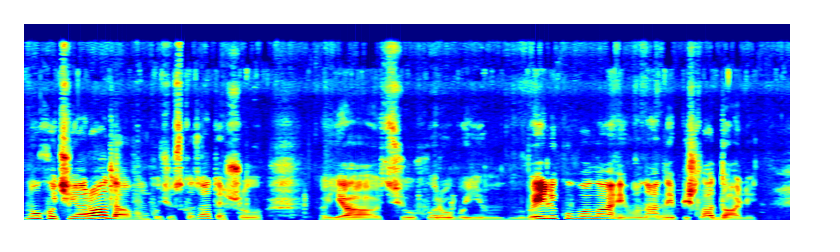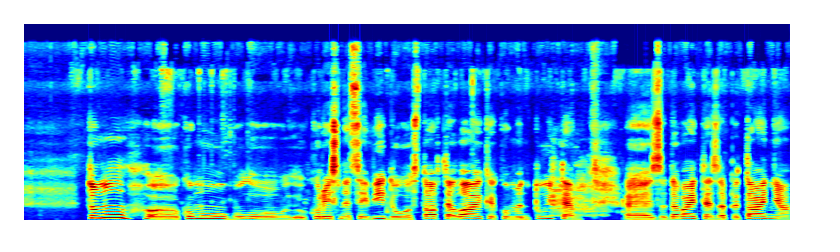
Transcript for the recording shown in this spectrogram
Ну, хоч я рада, вам хочу сказати, що я цю хворобу їм вилікувала і вона не пішла далі. Тому, е, кому було корисне це відео, ставте лайки, коментуйте, е, задавайте запитання.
